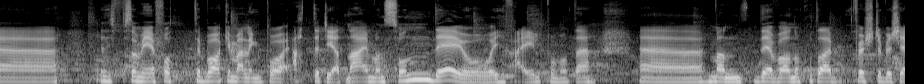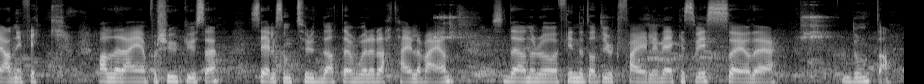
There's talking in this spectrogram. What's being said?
Eh, som jeg har fått tilbakemelding på ettertid at nei, men sånn, det er jo feil, på en måte. Eh, men det var noe av de første beskjedene jeg fikk allerede på sykehuset. Så jeg liksom trodde at det har vært rett hele veien. Så det når du finner ut at du har gjort feil i ukevis, så er jo det dumt, da.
